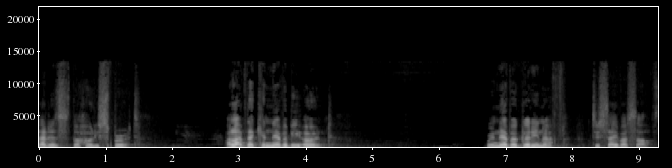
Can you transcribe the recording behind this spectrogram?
that is the Holy Spirit. A love that can never be earned. We're never good enough to save ourselves.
